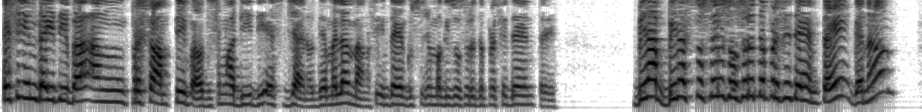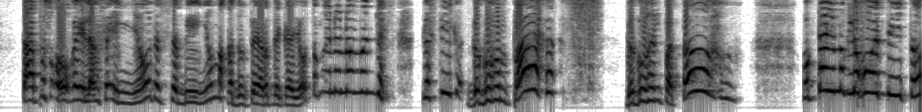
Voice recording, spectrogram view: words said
Eh si Inday, di ba, ang presumptive, o oh, sa mga DDS dyan, o di malamang, si Inday gusto niya maging susunod na presidente. Bina, binastos na yung susunod na presidente, ganon. Tapos okay lang sa inyo, tapos sabihin nyo, makaduterte kayo. Tangin na naman, guys. Plastika, gaguhan pa. Gaguhan pa to. Huwag tayo maglokohan dito.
